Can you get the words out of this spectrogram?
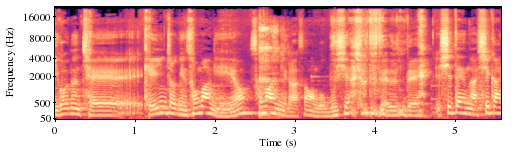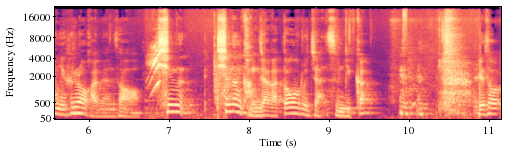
이거는 제 개인적인 소망이에요. 소망이라서 뭐 무시하셔도 되는데 시대나 시간이 흘러가면서 신은, 신은 강자가 떠오르지 않습니까? 그래서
